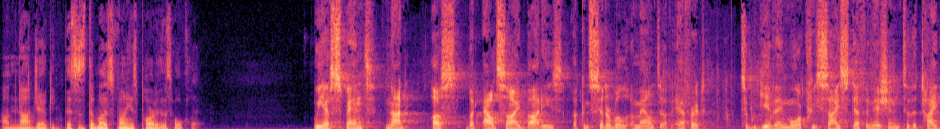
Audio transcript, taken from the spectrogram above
I'm not joking. This is the most funniest part of this whole clip. We have spent, not us, but outside bodies, a considerable amount of effort to give a more precise definition to the type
